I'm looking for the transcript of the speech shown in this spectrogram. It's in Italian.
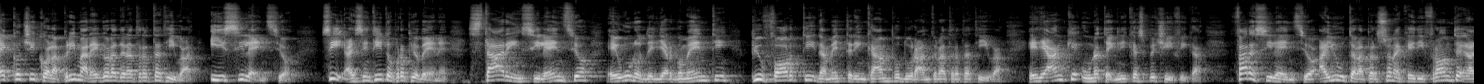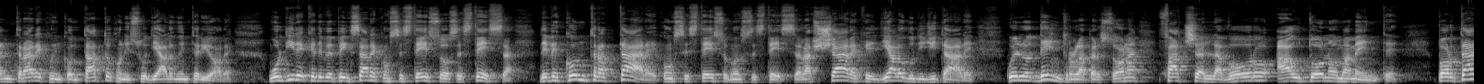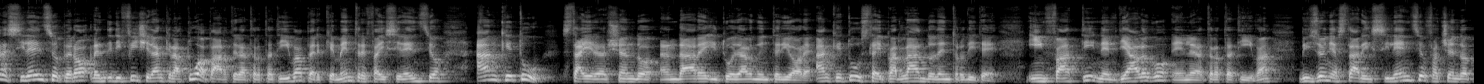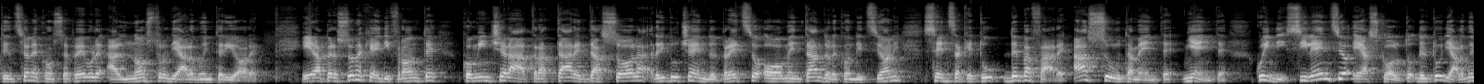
Eccoci con la prima regola della trattativa, il silenzio. Sì, hai sentito proprio bene, stare in silenzio è uno degli argomenti più forti da mettere in campo durante una trattativa ed è anche una tecnica specifica. Fare silenzio aiuta la persona che è di fronte ad entrare in contatto con il suo dialogo interiore. Vuol dire che deve pensare con se stesso o se stessa, deve contrattare con se stesso o con se stessa, lasciare che il dialogo digitale, quello dentro la persona, faccia il lavoro autonomamente. Portare silenzio però rende difficile anche la tua parte della trattativa perché mentre fai silenzio anche tu stai lasciando andare il tuo dialogo interiore, anche tu stai parlando dentro di te. Infatti nel dialogo e nella trattativa bisogna stare in silenzio facendo attenzione consapevole al nostro dialogo interiore e la persona che hai di fronte comincerà a trattare da sola riducendo il prezzo o aumentando le condizioni senza che tu debba fare assolutamente niente. Quindi silenzio e ascolto del tuo dialogo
